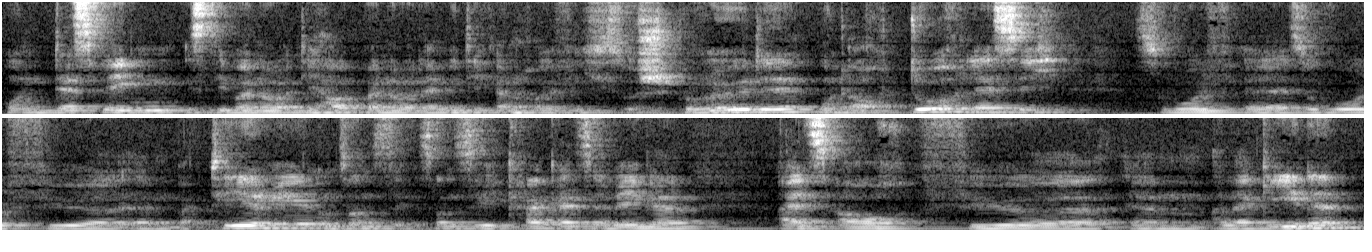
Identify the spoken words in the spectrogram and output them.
Und deswegen ist die, die Haut bei Neurodermitikern häufig so spröde und auch durchlässig sowohl, äh, sowohl für ähm, Bakterien und sonstige, sonstige Krankheitserreger als auch für ähm, Allergene.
